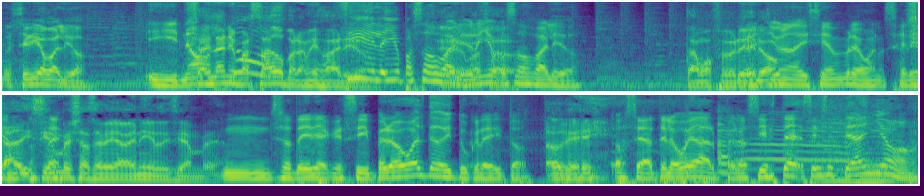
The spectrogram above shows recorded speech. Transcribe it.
de- sería válido? Y no, ya el año no. pasado para mí es válido. Sí, el año pasado es válido, el año pasado es válido. Estamos en febrero. 21 de diciembre, bueno, sería. Ya no sé. diciembre ya se veía venir diciembre. Mm, yo te diría que sí, pero igual te doy tu crédito. Ok. O sea, te lo voy a dar, pero si, este, si es este año,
